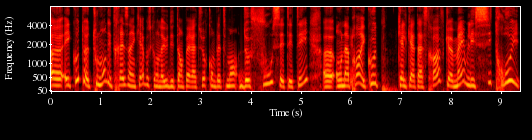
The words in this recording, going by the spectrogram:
Euh, écoute, tout le monde est très inquiet parce qu'on a eu des températures complètement de fou cet été. Euh, on apprend, écoute, quelle catastrophe que même les citrouilles,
